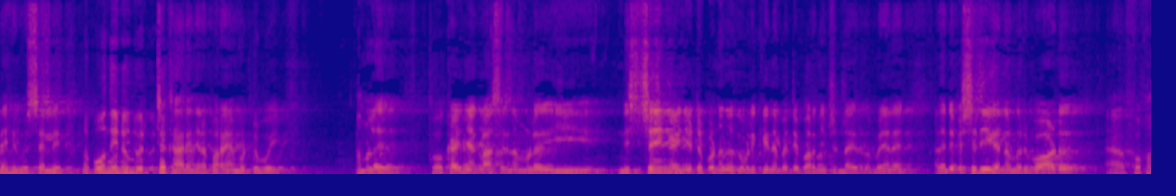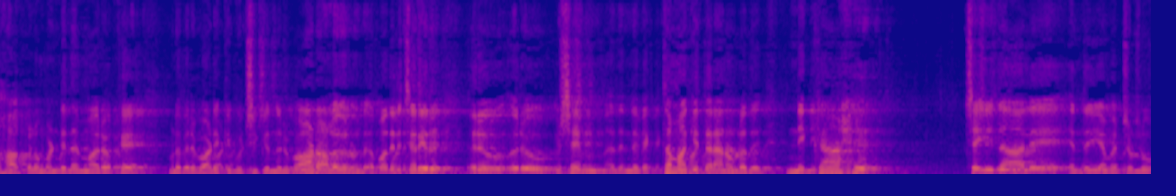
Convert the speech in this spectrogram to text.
അലഹി വസല്ലേ. പോകുന്നതിന് മുമ്പ് ഒറ്റ കാര്യം ഞാൻ പറയാൻ വിട്ടുപോയി. നമ്മൾ ഇപ്പോൾ കഴിഞ്ഞ ക്ലാസ്സിൽ നമ്മൾ ഈ നിശ്ചയം കഴിഞ്ഞിട്ട് പെണ്ണുങ്ങൾക്ക് വിളിക്കുന്നതിനെ പറ്റി പറഞ്ഞിട്ടുണ്ടായിരുന്നു. അപ്പോൾ ഞാൻ അതിന്റെ വിശദീകരണം ഒരുപാട് ഫുഹാക്കളും പണ്ഡിതന്മാരും ഒക്കെ നമ്മുടെ പരിപാടിക്ക് വീക്ഷിക്കുന്ന ഒരുപാട് ആളുകളുണ്ട്. അപ്പോൾ അതിൽ ചെറിയൊരു ഒരു ഒരു വിഷയം അതിന്റെ വ്യക്തമാക്കി തരാനുള്ളത്. നിക്കാഹ് ചെയ്താലേ എന്ത് ചെയ്യാൻ പറ്റുള്ളൂ?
